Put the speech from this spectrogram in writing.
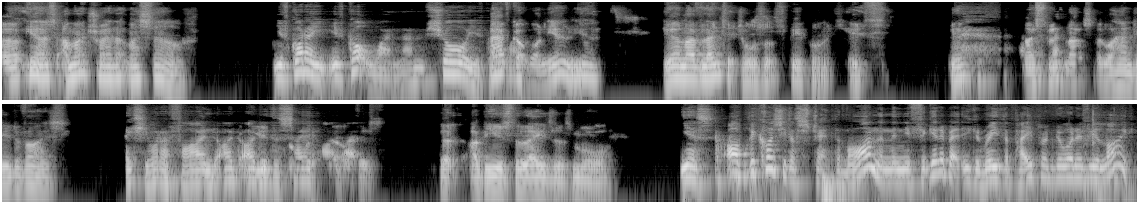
Uh, yes, I might try that myself. You've got a, you've got one. I'm sure you've got. I've one. got one. Yeah, yeah, yeah, and I've lent it to all sorts of people. It's, yeah, nice, nice little handy device. Actually, what I find, I, I do the same. that I've used the lasers more. Yes. Oh, because you just strap them on and then you forget about it. You can read the paper and do whatever you like.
